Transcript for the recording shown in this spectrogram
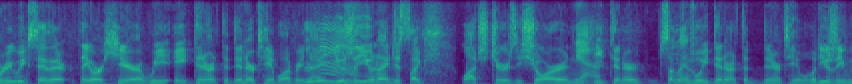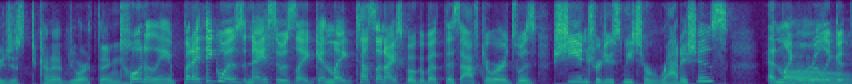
three weeks they were, they were here. We ate dinner at the dinner table every night. Mm. Usually you and I just like watch Jersey Shore and. Yeah. eat dinner. Sometimes we eat dinner at the dinner table, but usually we just kind of do our thing. Totally. But I think it was nice. It was like, and like Tesla and I spoke about this afterwards, was she introduced me to radishes and like really good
